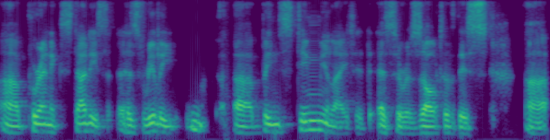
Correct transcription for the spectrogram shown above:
Uh, Puranic studies has really uh, been stimulated as a result of this, uh,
